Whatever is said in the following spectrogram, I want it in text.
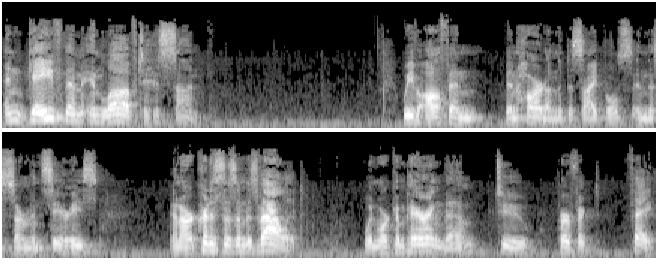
and gave them in love to his Son. We've often been hard on the disciples in this sermon series, and our criticism is valid when we're comparing them to perfect faith.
